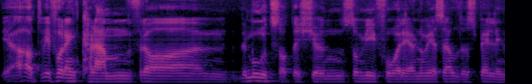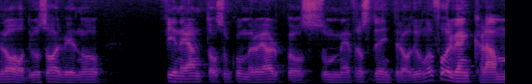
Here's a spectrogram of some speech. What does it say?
ja, at vi får en klem fra det motsatte kjønn som vi får her når vi er så eldre å spille inn radio. Så har vi noen fine jenter som kommer og hjelper oss som er fra studentradioen. Da får vi en klem,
